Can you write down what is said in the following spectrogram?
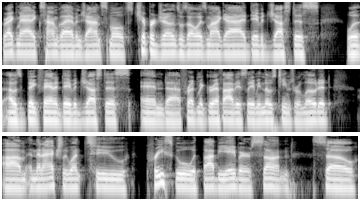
Greg Maddux, Tom Glavine, John Smoltz, Chipper Jones was always my guy. David Justice I was a big fan of David Justice and uh, Fred McGriff. Obviously, I mean those teams were loaded. Um, and then I actually went to preschool with Bobby Hebert's son, so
